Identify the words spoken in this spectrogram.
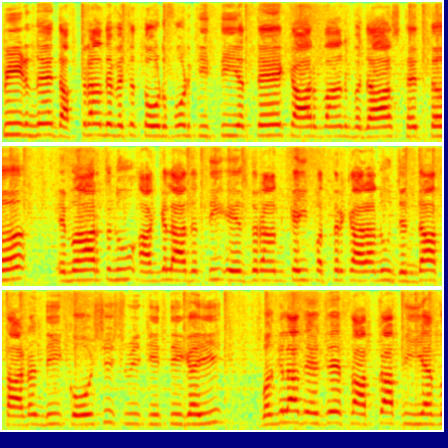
ਭੀੜ ਨੇ ਦਫ਼ਤਰਾਂ ਦੇ ਵਿੱਚ ਤੋੜਫੋੜ ਕੀਤੀ ਅਤੇ ਕਾਰਵਾਨ ਬਾਜ਼ਾਰ ਸਥਿਤ ਇਮਾਰਤ ਨੂੰ ਅੱਗ ਲਾ ਦਿੱਤੀ। ਇਸ ਦੌਰਾਨ ਕਈ ਪੱਤਰਕਾਰਾਂ ਨੂੰ ਜਿੰਦਾ ਸਾੜਨ ਦੀ ਕੋਸ਼ਿਸ਼ ਵੀ ਕੀਤੀ ਗਈ। ਬੰਗਲਾਦੇਸ਼ ਦੇ ਸਾਬਕਾ ਪੀਐਮ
